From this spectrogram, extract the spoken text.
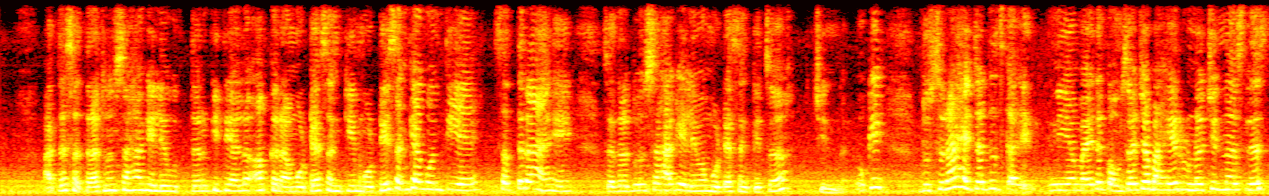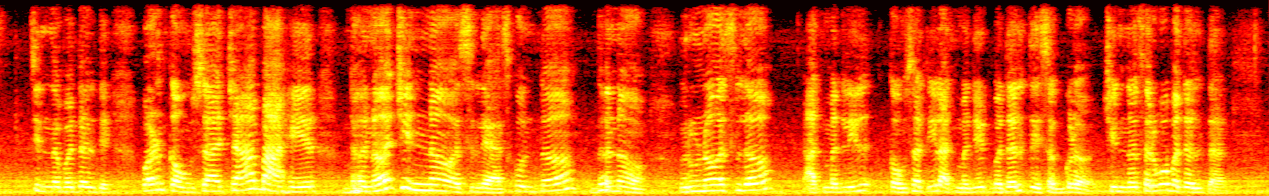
आता सतरातून सहा गेले. उत्तर किती आलं? अकरा. मोठ्या संख्ये मोठी संख्या कोणती आहे? सतरा आहे. सतरातून सहा गेले मग मोठ्या संख्येचं चिन्ह. ओके? दुसरा ह्याच्यातच काय? नियम आहे. तर कंसाच्या बाहेर ऋणचिन्ह असल्यास चिन्ह बदलते. पण कंसाच्या बाहेर धन चिन्ह असल्यास कोणतं? धन. ऋण असलं आतमधील कंसातील आतमध्ये बदलते सगळं. चिन्ह सर्व बदलतात.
